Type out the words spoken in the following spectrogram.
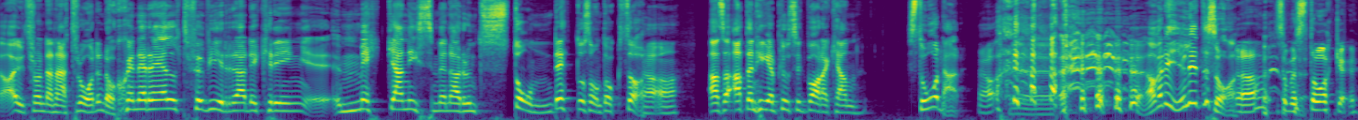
ja, utifrån den här tråden då, generellt förvirrade kring eh, mekanismerna runt ståndet och sånt också. Ja, ja. Alltså att den helt plötsligt bara kan stå där. Ja. Ja men det är ju lite så. ja, som en stalker.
